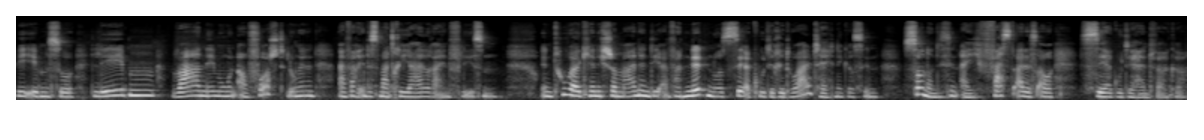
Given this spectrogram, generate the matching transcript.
wie eben so Leben, Wahrnehmungen auch Vorstellungen einfach in das Material reinfließen. In Tuval kenne ich Schamanen, die einfach nicht nur sehr gute Ritualtechniker sind, sondern die sind eigentlich fast alles auch sehr gute Handwerker.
